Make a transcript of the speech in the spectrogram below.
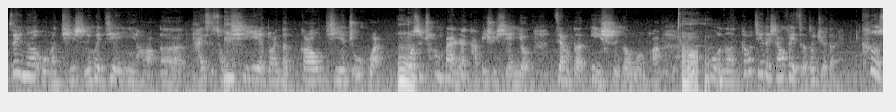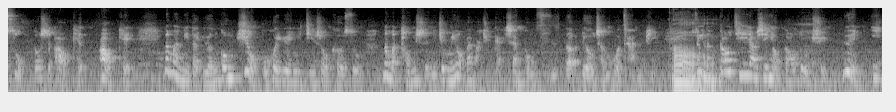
所以呢，我们其实会建议哈，呃，还是从企业端的高阶主管，嗯或是创办人，他必须先有这样的意识跟文化。如果呢，高阶的消费者都觉得客诉都是 OK，OK，那么你的员工就不会愿意接受客诉，那么同时你就没有办法去改善公司的流程或产品。所以呢，高阶要先有高度去愿意。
